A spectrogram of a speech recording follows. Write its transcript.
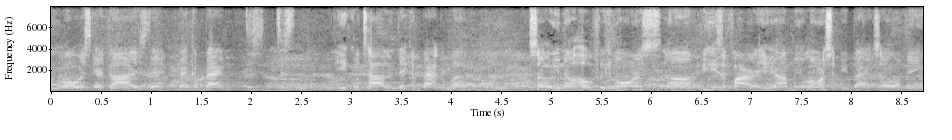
you always get guys that, that can back this, this equal talent that can back them up. So you know, hopefully Lawrence, um, he's a fire. He, I mean, Lawrence should be back. So I mean,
